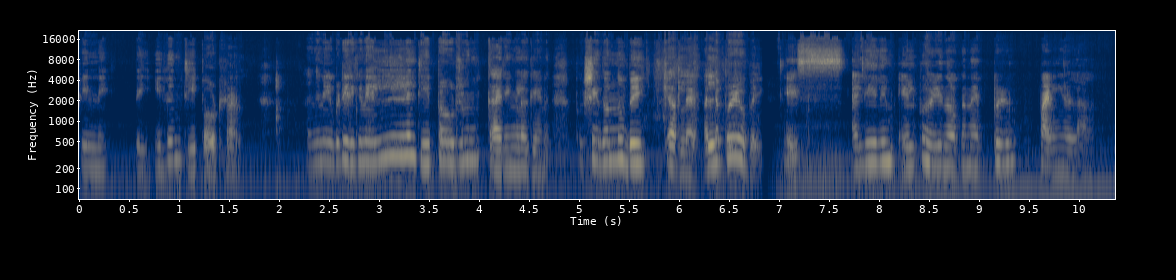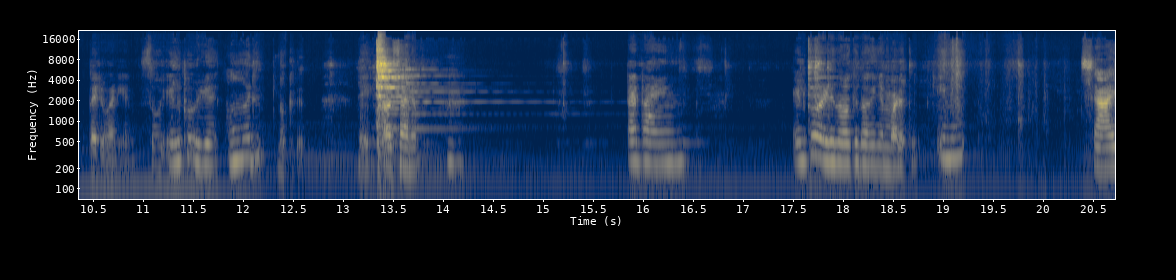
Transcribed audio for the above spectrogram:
പിന്നെ ഇതും ടീ പൗഡറാണ് അങ്ങനെ ഇവിടെ ഇരിക്കുന്ന എല്ലാം ടീ പൗഡറും കാര്യങ്ങളൊക്കെയാണ്. പക്ഷെ ഇതൊന്നും ഉപയോഗിക്കാറില്ല. വല്ലപ്പോഴും ഉപയോഗിക്കും. യെസ് അല്ലെങ്കിലും എളുപ്പ വഴി നോക്കുന്ന എപ്പോഴും പണിയുള്ള പരിപാടിയാണ്. സോ എളുപ്പ വഴി ആരും നോക്കരുത്. അവസാനം. എളുപ്പ വഴി നോക്കി നോക്കി ഞാൻ മടുത്തു. ഇനി ചായ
